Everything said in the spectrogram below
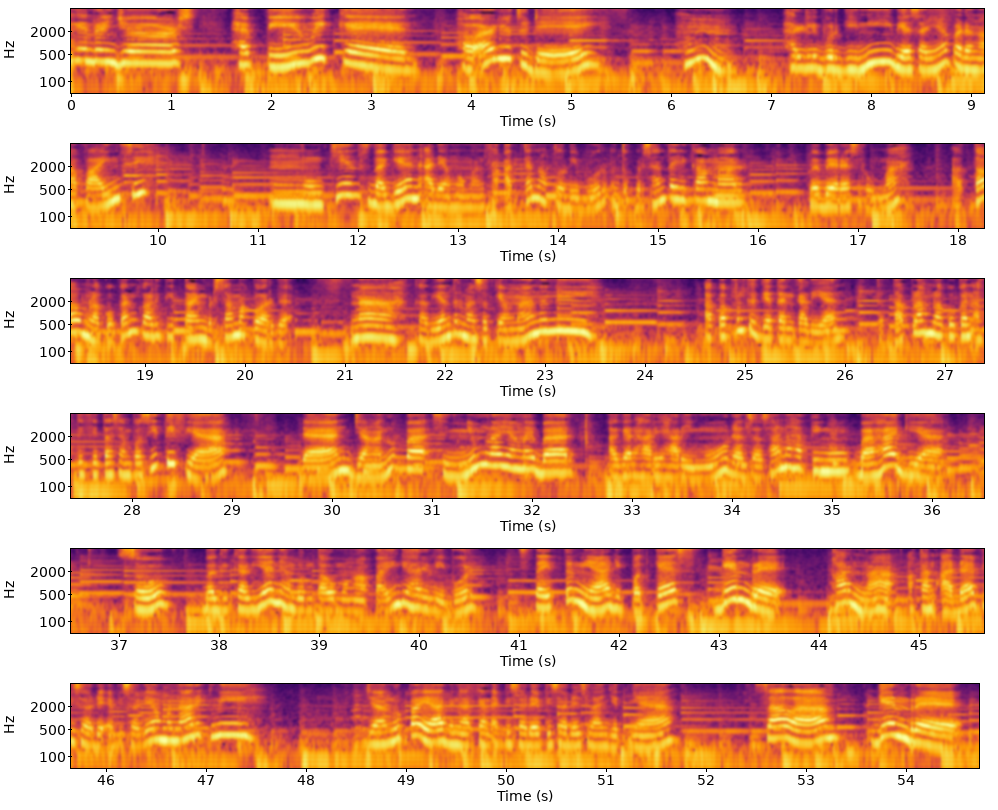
strangers. Happy weekend. How are you today? Hmm, hari libur gini biasanya pada ngapain sih? Hmm, mungkin sebagian ada yang memanfaatkan waktu libur untuk bersantai di kamar, beberes rumah, atau melakukan quality time bersama keluarga. Nah, kalian termasuk yang mana nih? Apa pun kegiatan kalian, tetaplah melakukan aktivitas yang positif ya. Dan jangan lupa senyumlah yang lebar agar hari-harimu dan suasana hatimu bahagia. So, bagi kalian yang belum tahu mau ngapain di hari libur, stay tune ya di podcast Genre. Karena akan ada episode-episode yang menarik nih. Jangan lupa ya dengarkan episode-episode selanjutnya. Salam genre.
